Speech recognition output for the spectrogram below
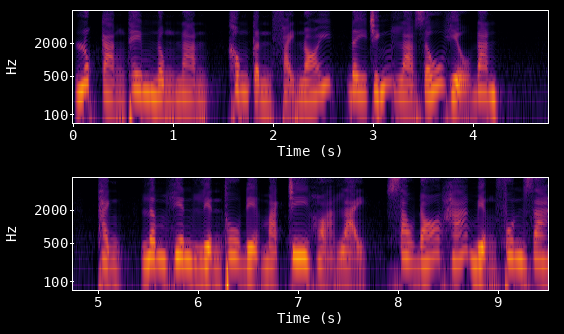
Lúc càng thêm nồng nàn, không cần phải nói, đây chính là dấu hiệu đan. Thành, Lâm Hiên liền thu địa mạch chi hỏa lại, sau đó há miệng phun ra.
